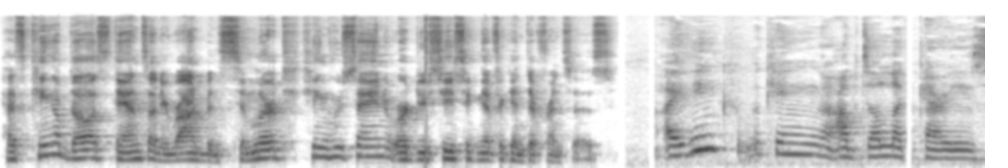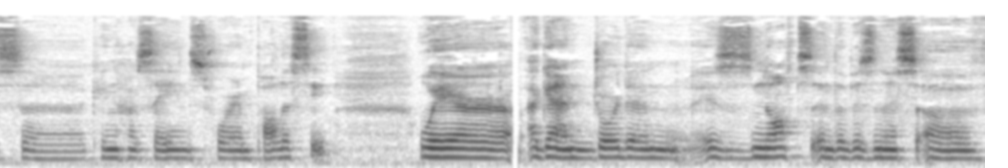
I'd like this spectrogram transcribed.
Has King Abdullah's stance on Iran been similar to King Hussein or do you see significant differences I think King Abdullah carries uh, King Hussein's foreign policy where again Jordan is not in the business of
